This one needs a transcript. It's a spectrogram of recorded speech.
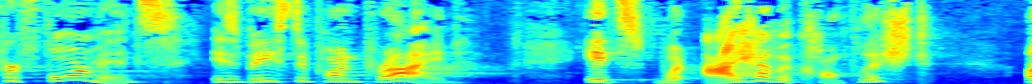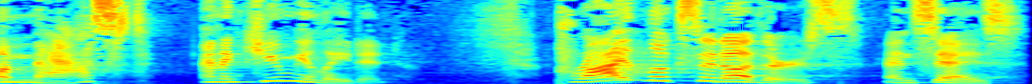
Performance is based upon pride. It's what I have accomplished, amassed, and accumulated. Pride looks at others and says,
